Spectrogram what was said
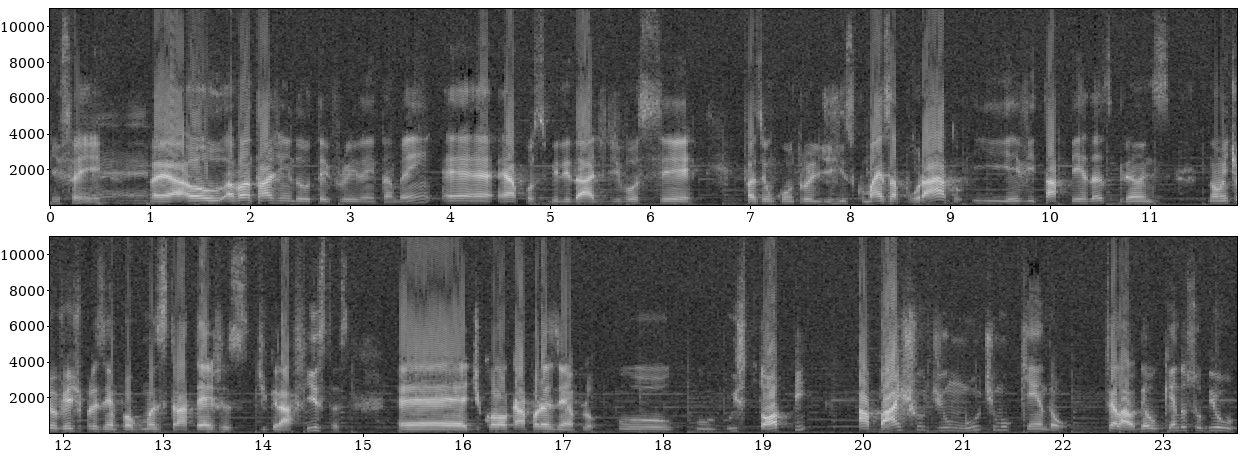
Isso aí. É, é... É, a, a, vantagem do tape reading também é, é a possibilidade de você fazer um controle de risco mais apurado e evitar perdas grandes. Normalmente eu vejo, por exemplo, algumas estratégias de grafistas é, de colocar, por exemplo, o, o, o, stop abaixo de um último candle. Sei lá, o candle subiu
